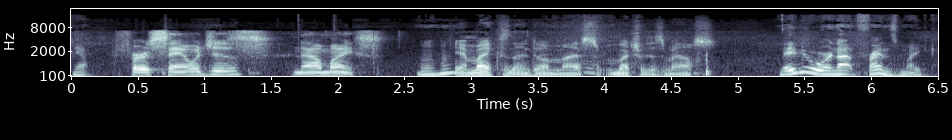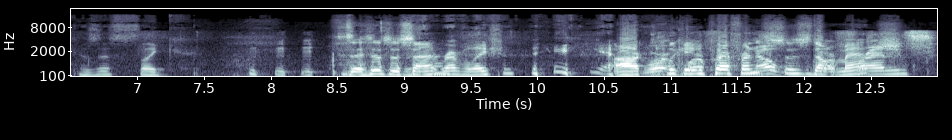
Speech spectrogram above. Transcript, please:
Yep. First sandwiches, now mice. Mm-hmm. Yeah, Mike's not doing much, much with his mouse. Maybe we're not friends, Mike. Is this like Is this a is this a revelation? yeah. Our We're- clicking we're- preferences no, don't we're match. Friends.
